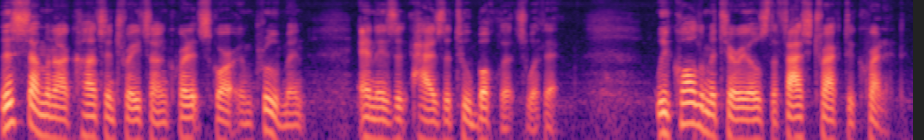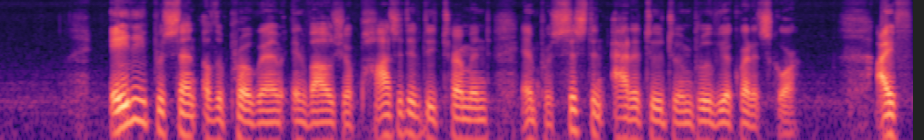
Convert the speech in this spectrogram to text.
This seminar concentrates on credit score improvement and is, has the two booklets with it. We call the materials the Fast Track to Credit. 80% of the program involves your positive, determined, and persistent attitude to improve your credit score. I've,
